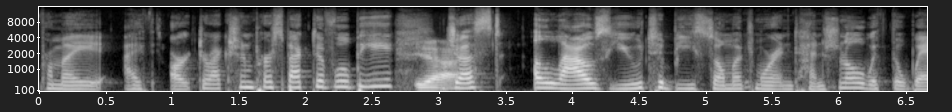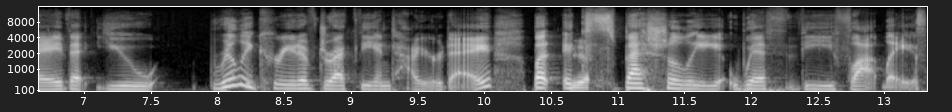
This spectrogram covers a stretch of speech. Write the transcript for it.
from a I- art direction perspective will be Yeah. just allows you to be so much more intentional with the way that you really creative direct the entire day, but Yeah. especially with the flat lays.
